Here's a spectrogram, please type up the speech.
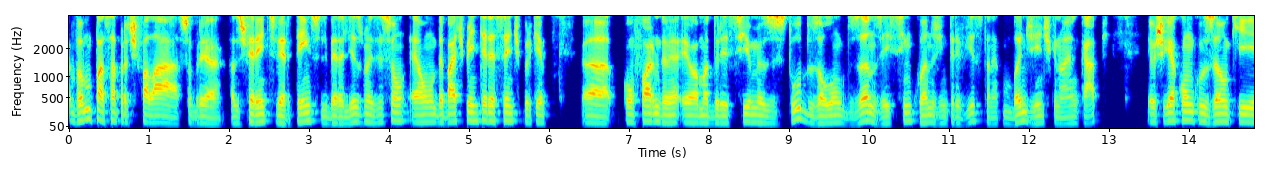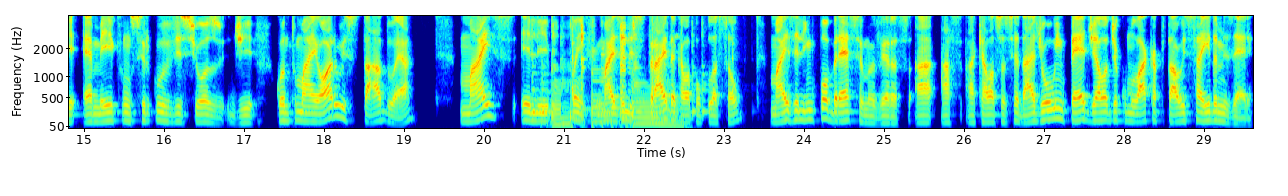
vamos passar para te falar sobre a, as diferentes vertentes do liberalismo, mas isso é um, é um debate bem interessante, porque uh, conforme eu amadureci meus estudos ao longo dos anos, e aí cinco anos de entrevista né, com um bando de gente que não é ANCAP, eu cheguei à conclusão que é meio que um círculo vicioso de quanto maior o Estado é, mais ele, enfim, mais ele extrai daquela população, mais ele empobrece, ao meu ver, a, a, aquela sociedade ou impede ela de acumular capital e sair da miséria.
